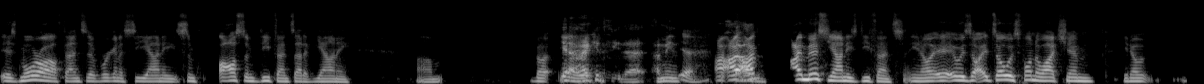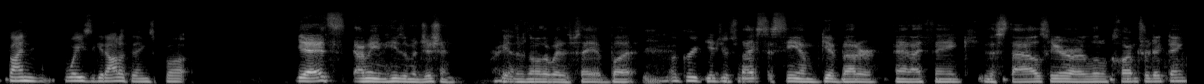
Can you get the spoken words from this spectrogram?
is more offensive. We're going to see Yianni some awesome defense out of Yianni. Um, but Yeah, I can see that. I mean, yeah, I, I, I I miss Yianni's defense. You know, it, it was it's always fun to watch him. You know, find ways to get out of things. But yeah, it's. I mean, he's a magician, right? Yeah. There's no other way to say it, but a Greek it's magician. nice to see him get better. And I think the styles here are a little contradicting.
